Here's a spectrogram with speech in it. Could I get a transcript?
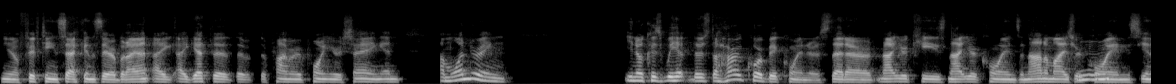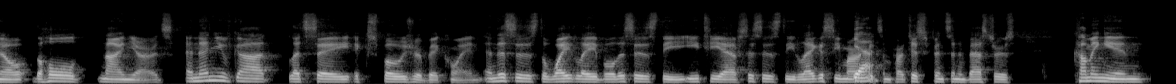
you know 15 seconds there, but I, I, I get the, the the primary point you're saying, and I'm wondering you know, because we have there's the hardcore Bitcoiners that are not your keys, not your coins, anonymize your mm-hmm. coins, you know, the whole nine yards. And then you've got, let's say, exposure Bitcoin. And this is the white label, this is the ETFs, this is the legacy markets yeah. and participants and investors coming in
